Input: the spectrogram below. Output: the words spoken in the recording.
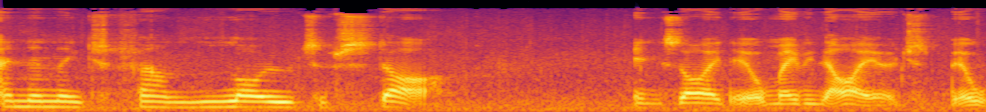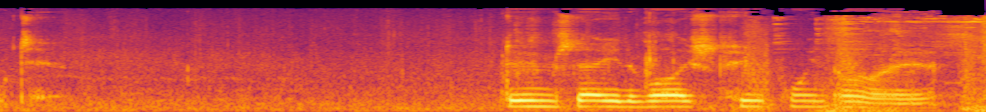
and then they just found loads of stuff inside it, or maybe the IO just built it. Doomsday Device 2.0.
